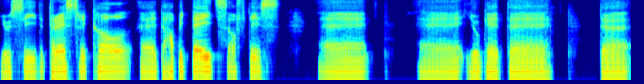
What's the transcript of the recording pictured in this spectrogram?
you see the terrestrial, uh, the habitats of this, uh, uh you get uh, the,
